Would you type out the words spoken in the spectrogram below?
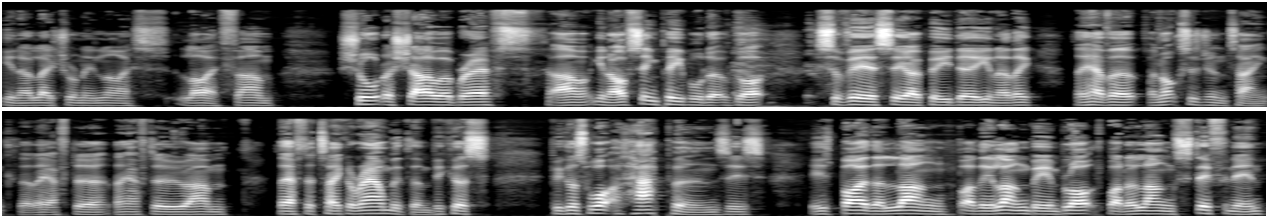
you know, later on in life. life. Um, shorter, shallower breaths. Uh, you know, I've seen people that have got severe COPD. You know, they, they have a, an oxygen tank that they have to they have to um, they have to take around with them because because what happens is is by the lung by the lung being blocked by the lung stiffening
